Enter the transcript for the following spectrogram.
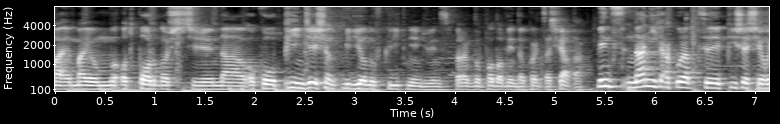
ma, mają odporność na około 50 milionów kliknięć, więc prawdopodobnie do końca świata. Więc na nich akurat e, pisze się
